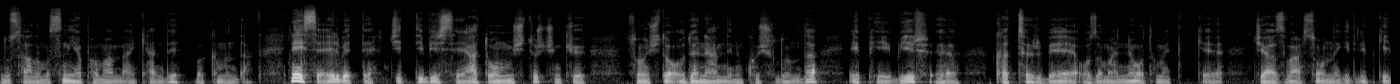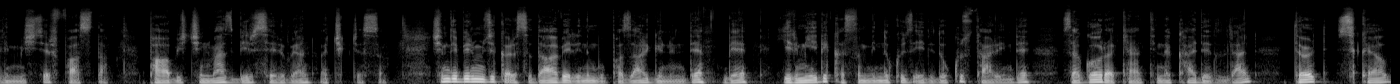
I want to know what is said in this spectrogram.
bunu sağlamasını yapamam ben kendi bakımından. Neyse elbette ciddi bir seyahat olmuştur. Çünkü sonuçta o dönemlerin koşulunda epey bir e, katır ve o zaman ne otomatik e, cihaz varsa onunla gidilip gelinmiştir Fas'ta. Paha biçilmez bir serüven açıkçası. Şimdi bir müzik arası daha verelim bu pazar gününde ve 27 Kasım 1959 tarihinde Zagora kentinde kaydedilen Third Scale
